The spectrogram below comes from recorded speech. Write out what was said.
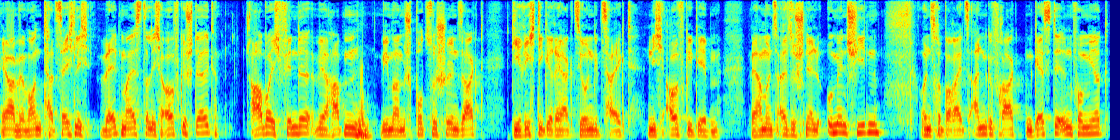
Ja, wir waren tatsächlich weltmeisterlich aufgestellt, aber ich finde, wir haben, wie man im Sport so schön sagt, die richtige Reaktion gezeigt, nicht aufgegeben. Wir haben uns also schnell umentschieden, unsere bereits angefragten Gäste informiert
